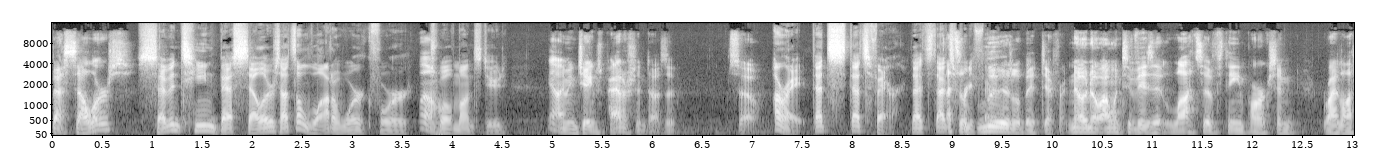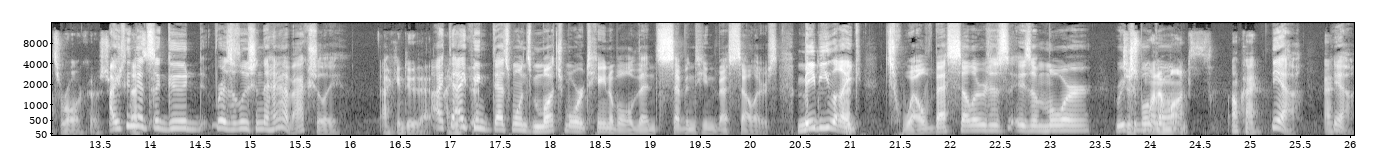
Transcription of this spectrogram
bestsellers. 17 bestsellers. That's a lot of work for Well. 12 months, dude. Yeah, I mean, James Patterson does it. So All right, that's that's fair. That's that's, that's, a fair. little bit different. No, no, I went to visit lots of theme parks and ride lots of roller coasters. I think that's, a good resolution to have, actually. I can do that. I, I do think that's one's much more attainable than 17 bestsellers. Maybe like 12 bestsellers is, is a more reachable just one a month. Okay, Yeah, Okay. yeah.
